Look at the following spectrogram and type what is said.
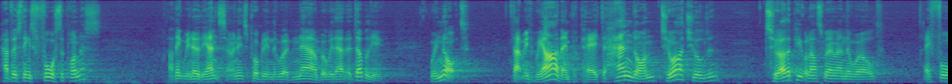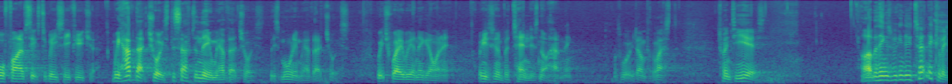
Have those things forced upon us? I think we know the answer, and it's probably in the word now, but without the W. We're not. That means we are then prepared to hand on to our children, to other people elsewhere around the world, a four, five, six degree C future. We have that choice. This afternoon, we have that choice. This morning, we have that choice. Which way are we're going to go on it. We're just going to pretend it's not happening. That's what we've done for the last 20 years. Are there things we can do technically?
